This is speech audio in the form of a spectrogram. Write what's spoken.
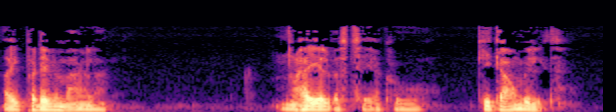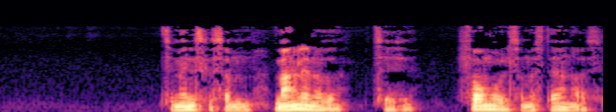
og ikke på det, vi mangler. Og her hjælp os til at kunne give gavmildt til mennesker, som mangler noget, til formål, som er større end os.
